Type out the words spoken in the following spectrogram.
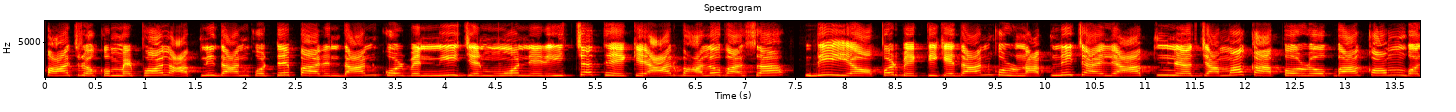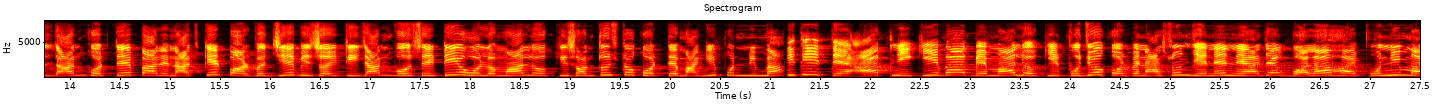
পাঁচ রকমের ফল আপনি দান করতে পারেন। দান করবেন নিজের মনের ইচ্ছা থেকে আর ভালোবাসা দিয়ে অপর ব্যক্তিকে দান করুন। আপনি চাইলে আপনার জামা কাপড় বা কম্বল দান করতে পারেন। আজকের পর্ব যে বিষয়টি জানব সেটি হলো, মা লক্ষ্মী সন্তুষ্ট করতে মাঘী পূর্ণিমা তিথিতে আপনি কীভাবে মা লক্ষ্মীর পুজো করবেন? আসুন জেনে নেওয়া যাক। বলা হয়, পূর্ণিমা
